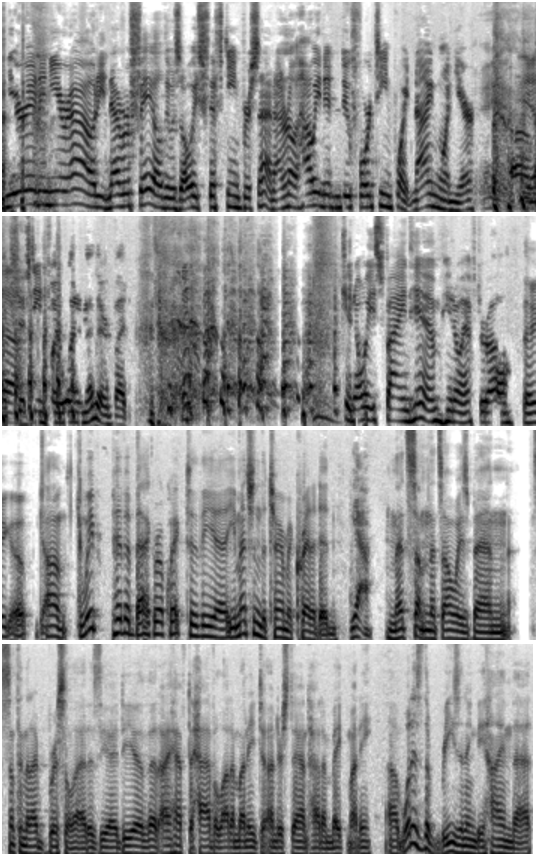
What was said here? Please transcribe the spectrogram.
year in and year out, he never failed. It was always 15%. I don't know how he didn't do 14.9 one year, um, Yeah. 15.1 another, but can always find him, you know, after all. There you go. Um, can we pivot back real quick to the? Uh, you mentioned the term accredited, Yeah. and that's something that's always been something that I bristle at. Is the idea that I have to have a lot of money to understand how to make money? Uh, what is the reasoning behind that?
